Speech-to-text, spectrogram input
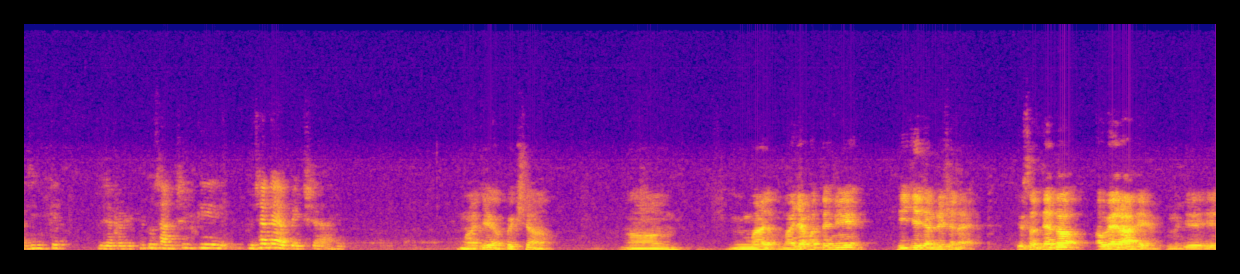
अजिंक्य तुझ्याकडे तर तू सांगशील की तुझ्या काय अपेक्षा आहेत? माझी अपेक्षा अं, मा- माझ्या मतेने ही जी जनरेशन आहे ते सध्या तर अवेअर आहे. म्हणजे हे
